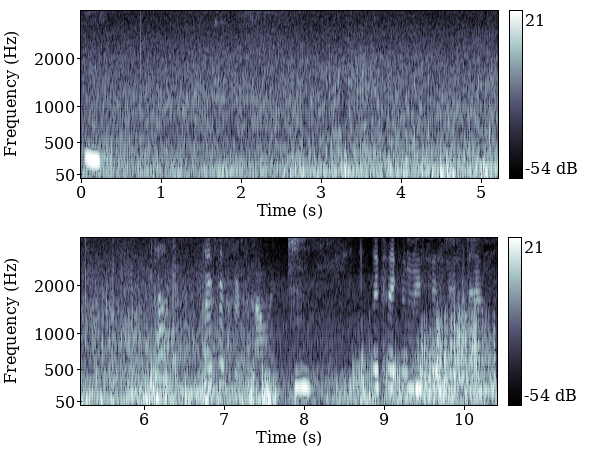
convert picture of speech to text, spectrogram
Hmm. Oh, my sister's calling. Looks like my sister's done.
